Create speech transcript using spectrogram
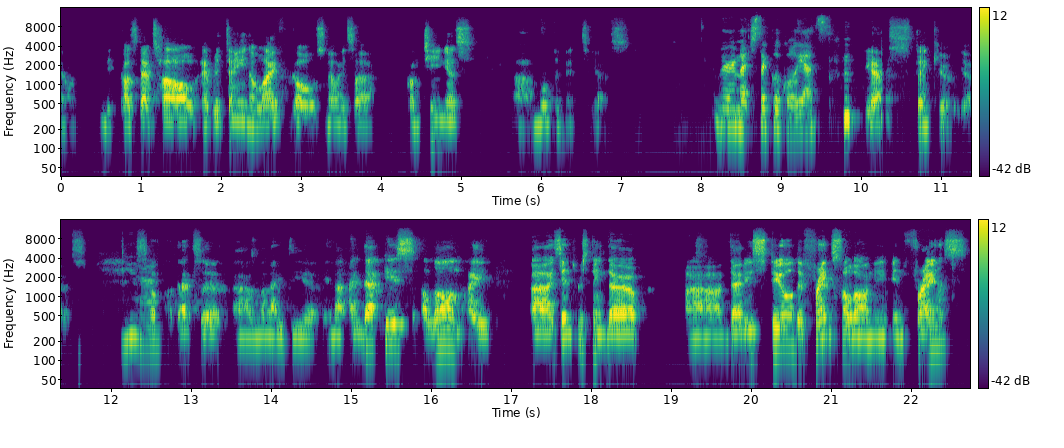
you know, because that's how everything in a life goes. You know, it's a continuous uh, movement. Yes. Very much cyclical. Yes. yes. Thank you. Yes. Yeah. So that's a, uh, one idea, and, and that piece alone, I uh, it's interesting. The uh, that is still the French Salon in, in France,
